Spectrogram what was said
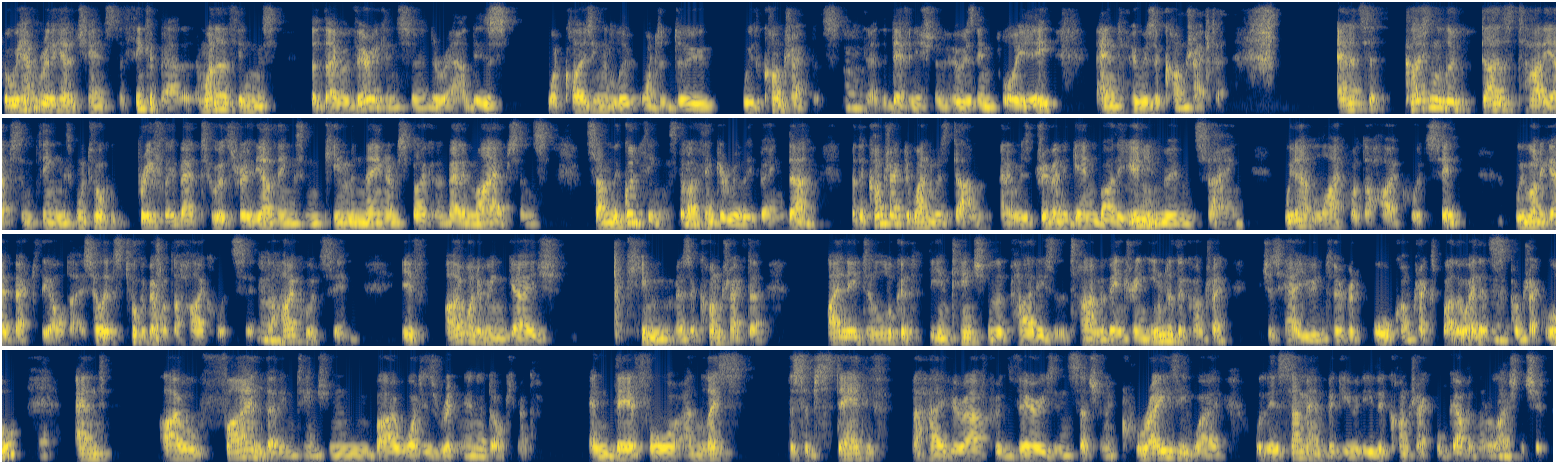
but we haven't really had a chance to think about it. And one of the things that they were very concerned around is what closing the loop want to do with contractors, Mm. you know, the definition of who is an employee and who is a contractor. And it's a, closing the loop does tidy up some things. We'll talk briefly about two or three of the other things, and Kim and Nina have spoken about in my absence some of the good things that I think are really being done. But the contractor one was done, and it was driven again by the union movement saying, we don't like what the High Court said. We want to go back to the old days. So let's talk about what the High Court said. The Mm. High Court said, if I want to engage Kim as a contractor, I need to look at the intention of the parties at the time of entering into the contract, which is how you interpret all contracts, by the way, that's Mm. contract law. Yeah. And I will find that intention by what is written in a document. And therefore, unless the substantive behaviour afterwards varies in such a crazy way, or there's some ambiguity, the contract will govern the relationship.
